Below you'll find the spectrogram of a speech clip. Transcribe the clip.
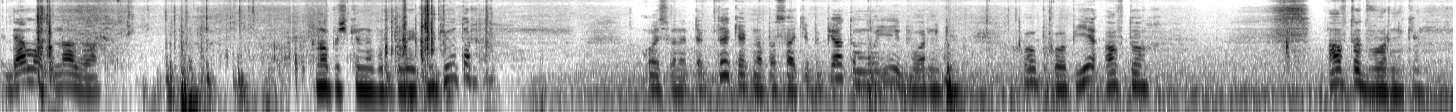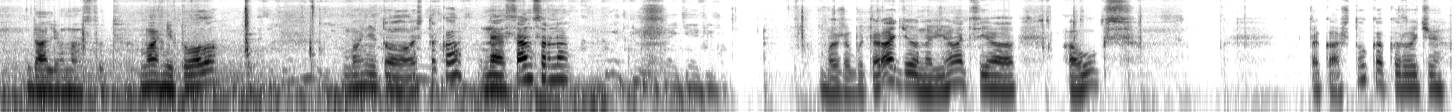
Йдемо назад. Кнопочки на бортовий комп'ютер. Ось вони так-так, як на Passat B5 і дворники. Хоп-хоп, є авто. Автодворники. Далі у нас тут магнітола. Магнітола ось така, не сенсорна. Може бути радіо, навігація, AUX. Така штука, коротше.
